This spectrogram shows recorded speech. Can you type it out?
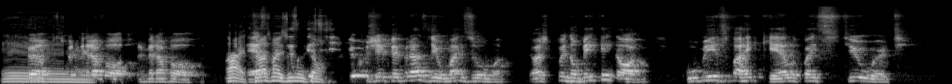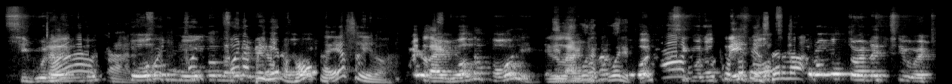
É... Campos, primeira volta, primeira volta. Ah, traz mais uma então. O GP Brasil, mais uma. Eu acho que foi 99. Rubens Barrichello com a Stewart segurando ah, todo foi, mundo. Foi, foi na primeira, primeira volta, volta essa, Iro? Ele largou na pole. Ele, ele largou, largou, na pole, pole ah, segurou três voltas na... e o motor da Stewart.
